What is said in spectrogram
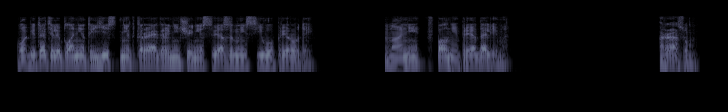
У обитателей планеты есть некоторые ограничения, связанные с его природой. Но они вполне преодолимы. «Разум»,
